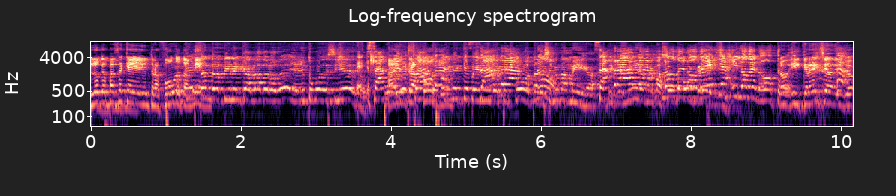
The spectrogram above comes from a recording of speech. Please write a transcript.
Lo que pasa es que hay un trasfondo ¿Por qué también. Sandra tiene que hablar de lo de ella? Yo te voy a decir esto. Eh, Sandra- Hay un trasfondo. Sandra tiene que venir de Sandra, picota, no. decirle a una amiga. Sandra de que, mira, me habla pasó lo de lo de ella y lo del otro. No, y Crazy ha dicho,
